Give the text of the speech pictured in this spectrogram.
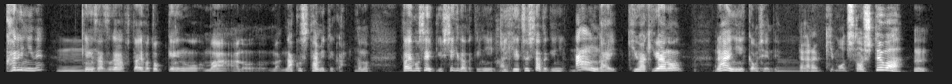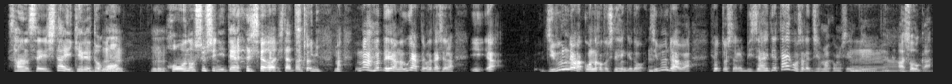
仮にね、うん、検察が不逮捕特権を、まああのまあ、なくすためというか、その逮捕請求してきた時に、議決した時に、案外キワキワのラインに行くかもしれんで、だから気持ちとしては賛成したいけれども、うん、法の趣旨に照らし合わせた時に。まあまあほんであのうがってもしたらいや自分らはこんなことしてへんけど、自分らはひょっとしたら微罪で逮捕されてしまうかもしれんっていう。あそうか。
